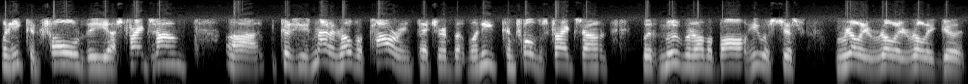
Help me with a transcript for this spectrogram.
when he controlled the uh, strike zone, uh, because he's not an overpowering pitcher, but when he controlled the strike zone with movement on the ball, he was just really, really, really good.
